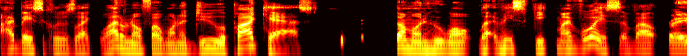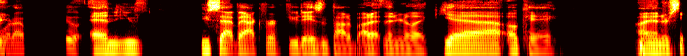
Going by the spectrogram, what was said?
I basically was like, well, I don't know if I want to do a podcast. Someone who won't let me speak my voice about Right. what I do. And you you sat back for a few days and thought about it, and then you're like, yeah, okay. I understand.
